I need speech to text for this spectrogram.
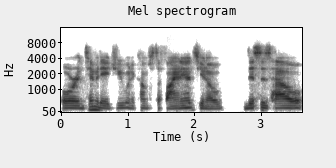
or intimidate you when it comes to finance. You know this is how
